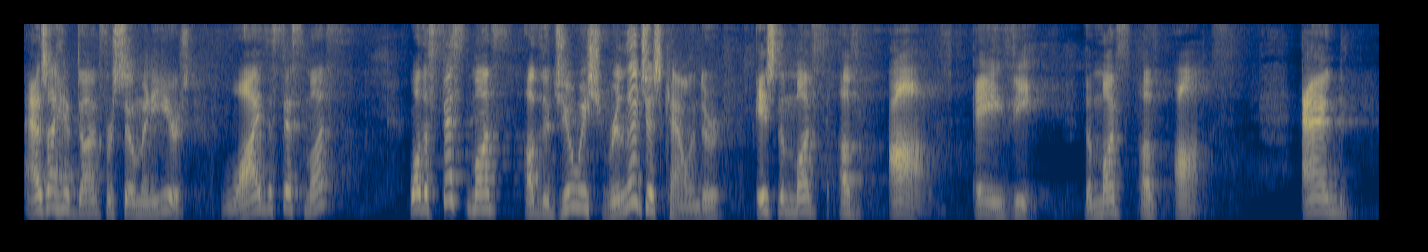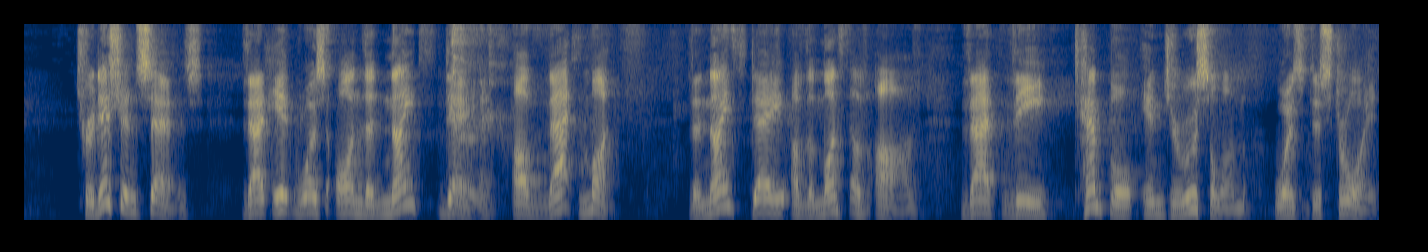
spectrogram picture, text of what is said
as I have done for so many years. Why the fifth month? Well, the fifth month of the Jewish religious calendar is the month of Av, A-V, the month of Av. And tradition says that it was on the ninth day of that month, the ninth day of the month of Av, that the temple in Jerusalem was destroyed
